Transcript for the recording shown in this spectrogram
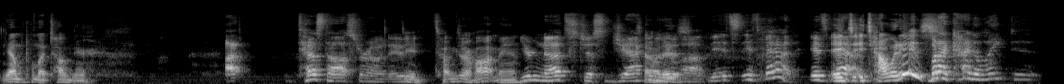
Yeah, I'm gonna put my tongue there. testosterone, dude. Dude, tongues are hot, man. Your nuts just jacking how it you is. up. It's it's bad. It's bad. It's it's how it is. but I kind of liked it.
